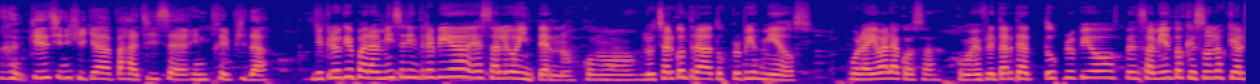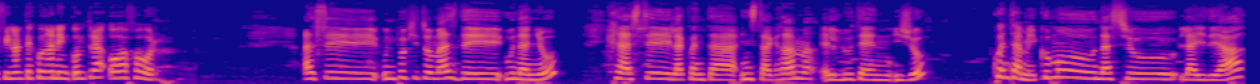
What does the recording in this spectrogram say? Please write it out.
¿Qué significa para ti ser intrépida? Yo creo que para mí ser intrépida es algo interno, como luchar contra tus propios miedos. Por ahí va la cosa, como enfrentarte a tus propios pensamientos que son los que al final te juegan en contra o a favor. Hace un poquito más de un año creaste la cuenta Instagram El Gluten y yo. Cuéntame, ¿cómo nació la idea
